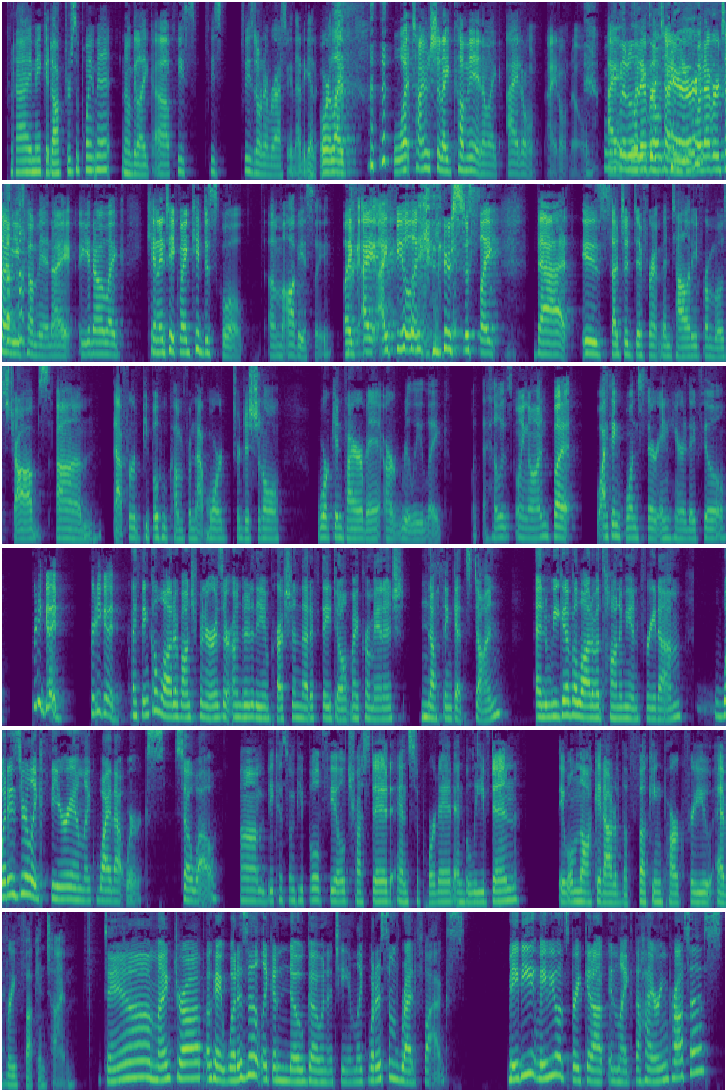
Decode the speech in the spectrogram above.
could i make a doctor's appointment? And i'll be like uh, please please please don't ever ask me that again. Or like, what time should I come in? I'm like, I don't, I don't know. I, whatever time care. you, whatever time you come in, I, you know, like, can I take my kid to school? Um, obviously, like, I, I feel like there's just like, that is such a different mentality from most jobs. Um, that for people who come from that more traditional work environment are really like, what the hell is going on? But I think once they're in here, they feel pretty good pretty good. I think a lot of entrepreneurs are under the impression that if they don't micromanage, nothing gets done. And we give a lot of autonomy and freedom. What is your like theory on like why that works so well? Um, because when people feel trusted and supported and believed in, they will knock it out of the fucking park for you every fucking time. Damn, mic drop. Okay, what is it like a no go in a team? Like, what are some red flags? Maybe, maybe let's break it up in like the hiring process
